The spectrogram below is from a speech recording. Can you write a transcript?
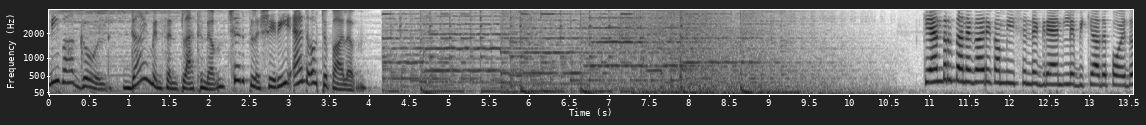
Niva gold diamonds and platinum Cherpulassery and Ottapalam കേന്ദ്ര ധനകാര്യ കമ്മീഷന്റെ ഗ്രാന്റ് ലഭിക്കാതെ പോയത്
